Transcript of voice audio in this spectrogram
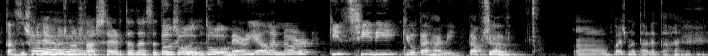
Estás a escolher, mas não estás certa dessa tua Estou, escolha. estou. Mary Eleanor, Kiss Shiri, Killa Tahani. Está fechado. Oh, vais matar a Tahani.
